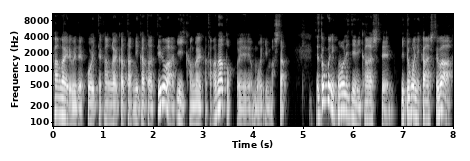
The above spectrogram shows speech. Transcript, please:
考える上でこういった考え方、見方っていうのはいい考え方かなと思いました。で特にコモディティに関して、ビットコインに関しては、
